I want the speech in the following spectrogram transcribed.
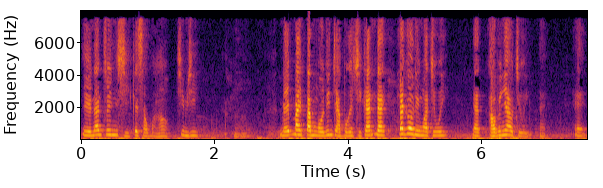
因为咱准时结束嘛吼，是毋是？嗯，袂莫耽误恁食饭的时间，来，还佫有另外一位，来，后面还有一位，诶，诶。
